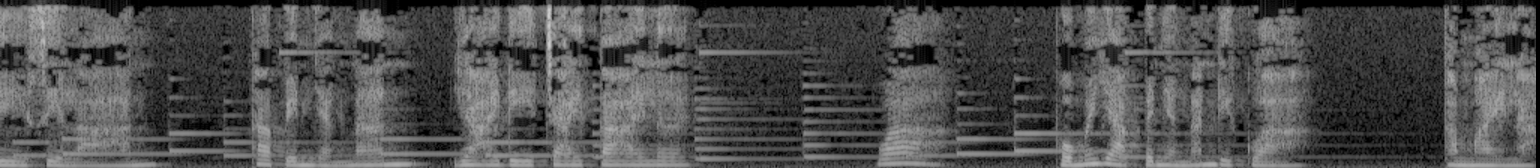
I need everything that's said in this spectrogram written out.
ดีสิหลาน ถ้าเป็นอย่างนั้น ยายดีใจตายเลย ว่า ผมไม่อยากเป็นอย่างนั้นดีกว่าทำไมล่ะ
